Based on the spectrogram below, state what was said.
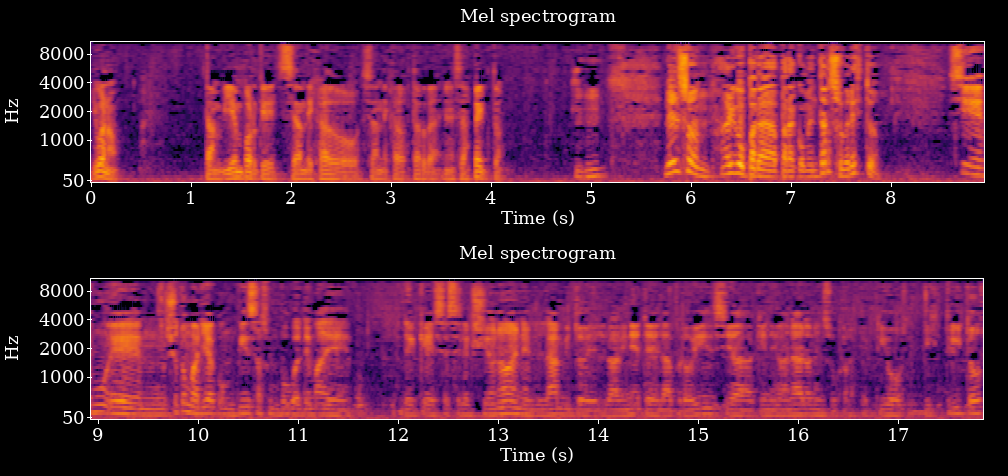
y bueno, también porque se han dejado, se han dejado estar en ese aspecto. Nelson, ¿algo para, para comentar sobre esto? Sí, es mu- eh, yo tomaría con pinzas un poco el tema de, de que se seleccionó en el ámbito del gabinete de la provincia quienes ganaron en sus respectivos distritos,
